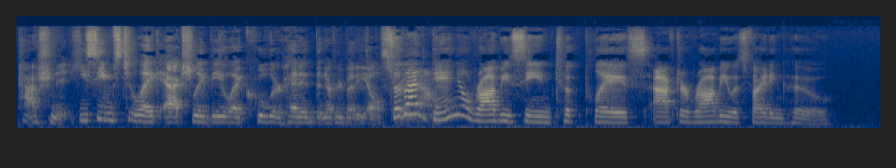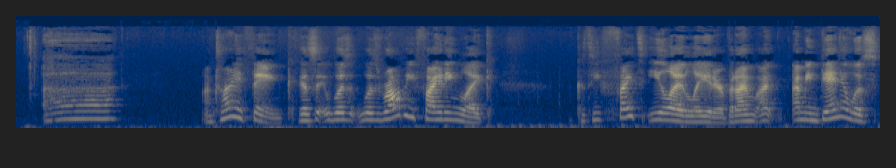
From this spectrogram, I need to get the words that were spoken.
passionate. He seems to like actually be like cooler headed than everybody else. so right that now. Daniel Robbie scene took place after Robbie was fighting who? uh, I'm trying to think because it was was Robbie fighting like because he fights Eli later, but I'm I, I mean Daniel was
